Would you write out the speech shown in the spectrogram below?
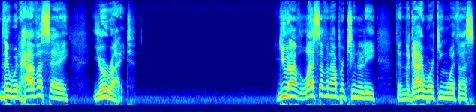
that would have us say, you're right. You have less of an opportunity than the guy working with us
